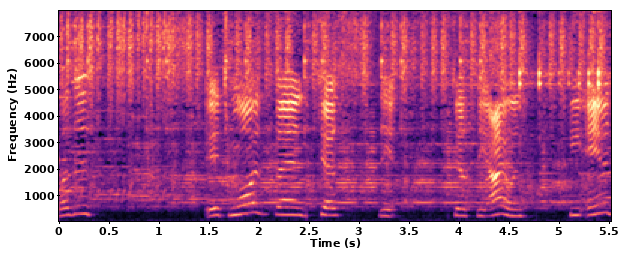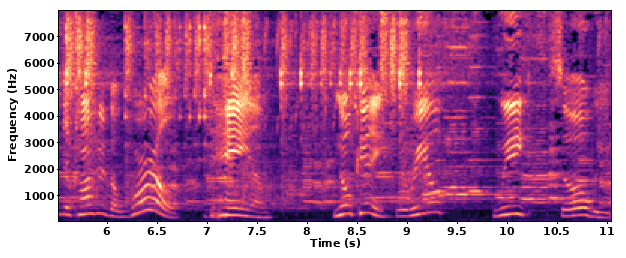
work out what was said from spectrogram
But it's it's more than just the just the island. He aimed to conquer the world. Damn. No kidding. For real? Weak, so weak.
